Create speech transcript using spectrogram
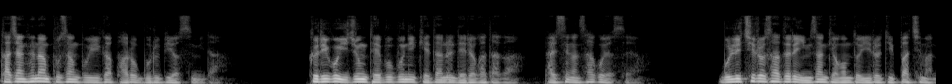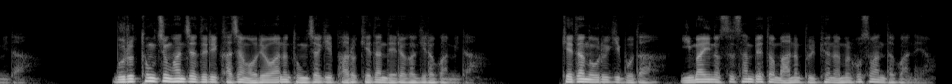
가장 흔한 부상 부위가 바로 무릎이었습니다. 그리고 이 중 대부분이 계단을 내려가다가 발생한 사고였어요. 물리치료사들의 임상 경험도 이를 뒷받침합니다. 무릎 통증 환자들이 가장 어려워하는 동작이 바로 계단 내려가기라고 합니다. 계단 오르기보다 2-3배 더 많은 불편함을 호소한다고 하네요.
